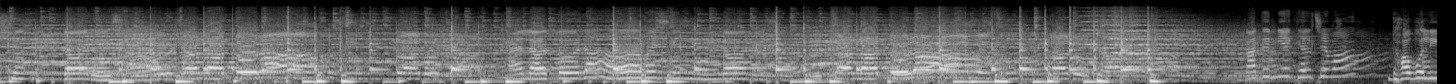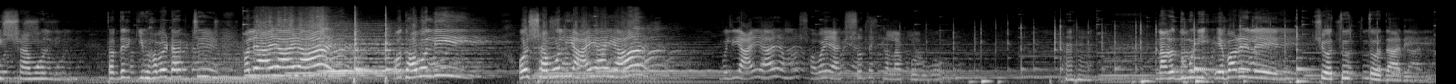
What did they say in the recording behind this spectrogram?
সুন্দর খেলা তো রাম সুন্দর শ্যাম খেলা তো রাম সুন্দর খেলা তো রাম সুন্দর শ্যাম কাদের নিয়ে খেলছে মা? ধবলি শ্যামলি। তাদের কীভাবে ডাকছে? বলে আয় আয় আয়। ও ধবলি ও শ্যামলি আয় আয় আয়। বলি আয় আয় আমরা সবাই একসাথে খেলা করব। নারদমণি এবার এলেন চতুর্থ দ্বারে।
